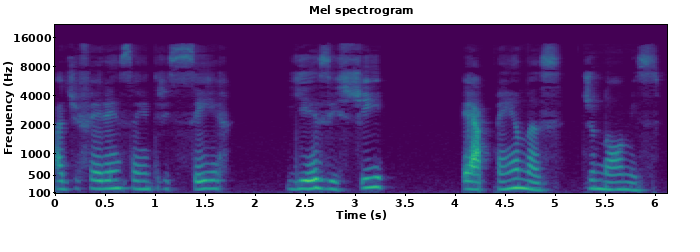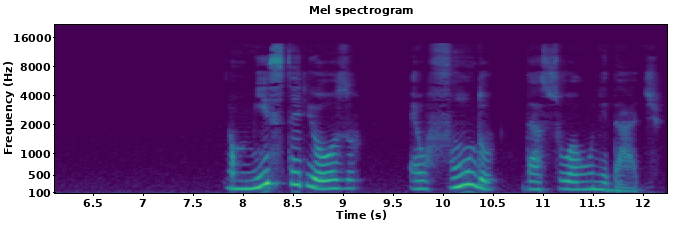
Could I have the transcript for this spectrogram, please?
A diferença entre ser e existir é apenas de nomes. O misterioso é o fundo da sua unidade.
